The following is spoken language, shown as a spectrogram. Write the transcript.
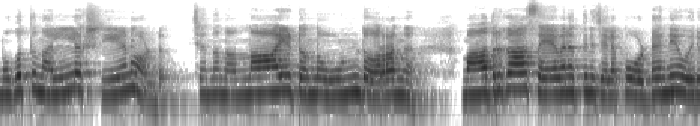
മുഖത്ത് നല്ല ക്ഷീണമുണ്ട്. ചെന്ന് നന്നായിട്ടൊന്ന് ഉണ്ടുറങ്ങ്. മാതൃകാ സേവനത്തിന് ചിലപ്പോൾ ഉടനെ ഒരു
